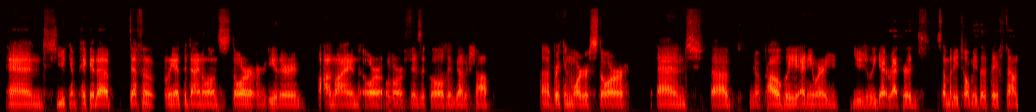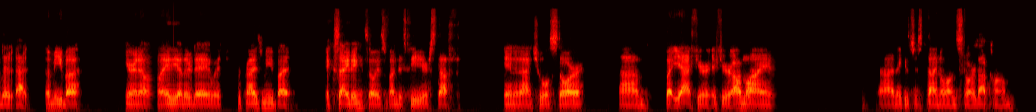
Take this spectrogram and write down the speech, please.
and you can pick it up definitely at the Dine Alone store, either online or or physical. They've got a shop, a brick and mortar store, and uh, you know, probably anywhere you usually get records. Somebody told me that they found it at Amoeba here in LA the other day, which surprised me, but exciting. It's always fun to see your stuff in an actual store. Um, but yeah, if you're if you're online, uh, I think it's just dinealonestore.com.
